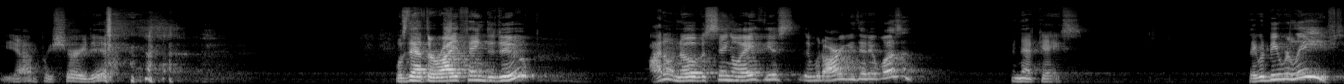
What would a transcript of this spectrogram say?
Yeah, I'm pretty sure he did. Was that the right thing to do? I don't know of a single atheist that would argue that it wasn't in that case. They would be relieved.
